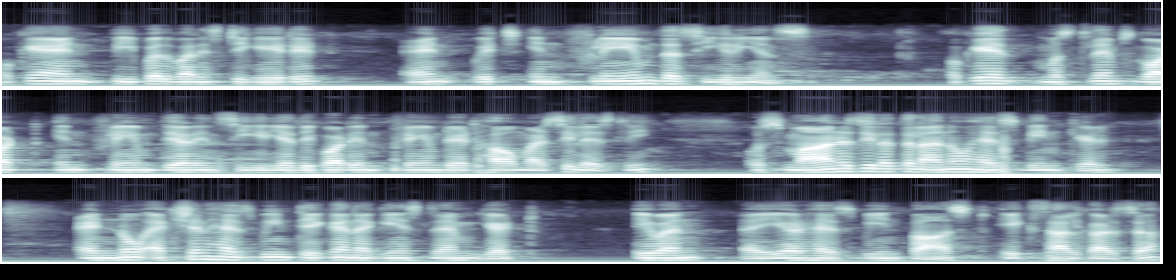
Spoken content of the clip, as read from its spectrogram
okay, and people were instigated and which inflamed the Syrians. Okay, Muslims got inflamed there in Syria, they got inflamed at how mercilessly. Usman Anhu has been killed and no action has been taken against them yet. Even a year has been passed, ek saal karsa.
